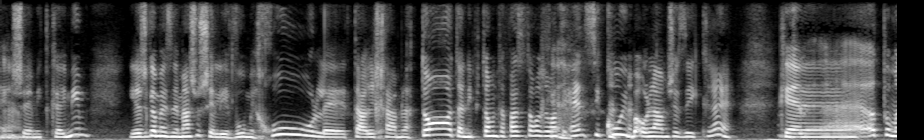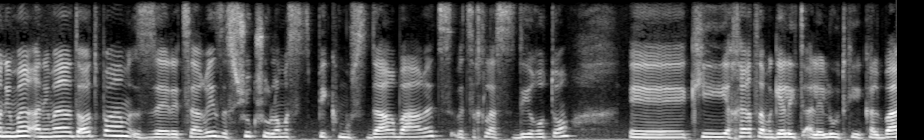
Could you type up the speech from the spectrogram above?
כן. שהם מתקיימים, יש גם איזה משהו של יבוא מחו"ל, תאריכי המלטות, אני פתאום תפסתי את הראש ואמרתי, אין סיכוי בעולם שזה יקרה. כן, זה... עוד פעם, אני, אומר, אני אומרת עוד פעם, זה לצערי, זה שוק שהוא לא מספיק מוסדר בארץ, וצריך להסדיר אותו. אה, כי אחרת אתה מגיע להתעללות, כי כלבה.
